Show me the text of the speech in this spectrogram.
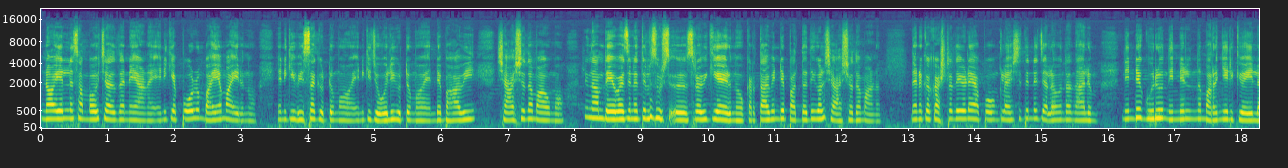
നോയലിന് സംഭവിച്ചത് തന്നെയാണ്. എനിക്കെപ്പോഴും ഭയമായിരുന്നു. എനിക്ക് വിസ കിട്ടുമോ? എനിക്ക് ജോലി കിട്ടുമോ? എന്റെ ഭാവി ശാശ്വതമാകുമോ ഇത് നാം ദൈവവചനത്തിൽ ശ്രവിക്കുകയായിരുന്നു. കർത്താവിന്റെ പദ്ധതികൾ ശാശ്വതമാണ്. നിനക്ക് കഷ്ടതയുടെ അപ്പവും ക്ലേശത്തിന്റെ ജലവും തന്നാലും നിന്റെ ഗുരു നിന്നിൽ നിന്ന് മറിഞ്ഞിരിക്കുകയില്ല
